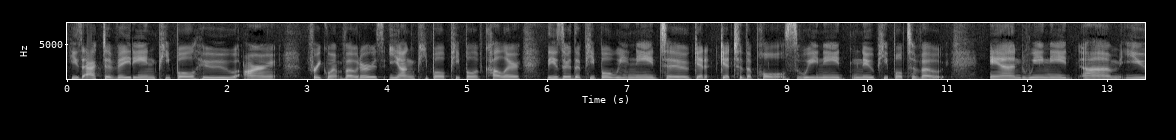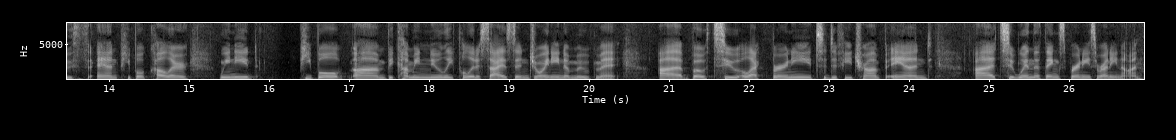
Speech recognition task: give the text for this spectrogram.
he's activating people who aren't frequent voters, young people, people of color. These are the people we need to get get to the polls. We need new people to vote, and we need um, youth and people of color. We need people um, becoming newly politicized and joining a movement, uh, both to elect Bernie, to defeat Trump, and uh, to win the things Bernie's running on.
